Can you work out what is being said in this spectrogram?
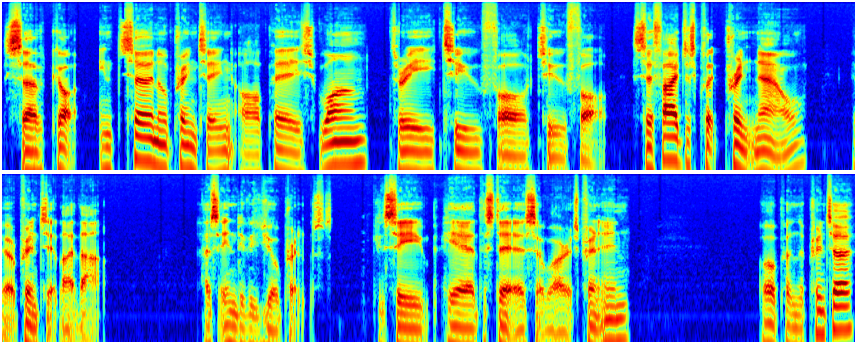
So I've got internal printing or page 1, 3, 2, 4, 2, 4. So if I just click print now, it'll print it like that as individual prints. You can see here the status of where it's printing open the printer,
